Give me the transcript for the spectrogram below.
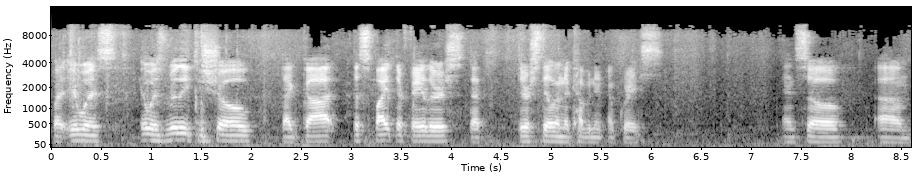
but it was it was really to show that God, despite their failures, that they're still in the covenant of grace. And so, um,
